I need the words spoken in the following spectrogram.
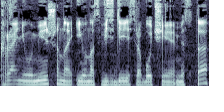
крайне уменьшена, и у нас везде есть рабочие места,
